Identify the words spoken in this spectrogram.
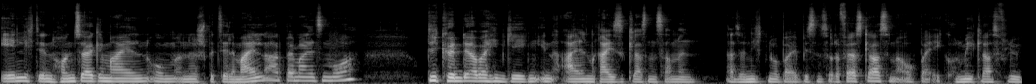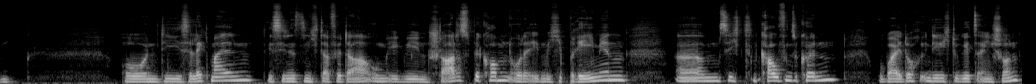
ähnlich den Hon-Circle-Meilen um eine spezielle Meilenart bei Miles More. Die könnt ihr aber hingegen in allen Reiseklassen sammeln. Also nicht nur bei Business oder First Class, sondern auch bei Economy Class Flügen. Und die Select-Meilen, die sind jetzt nicht dafür da, um irgendwie einen Status zu bekommen oder irgendwelche Prämien ähm, sich kaufen zu können. Wobei doch in die Richtung geht es eigentlich schon.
